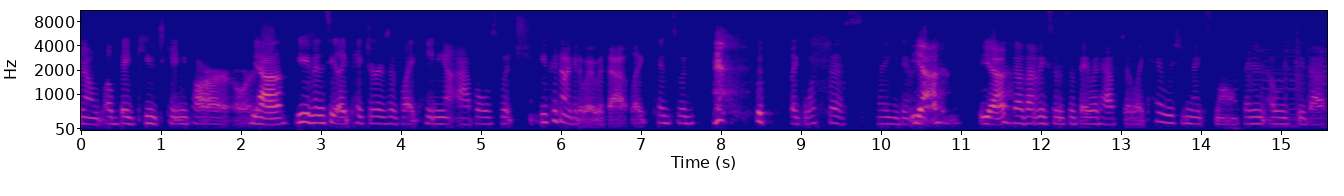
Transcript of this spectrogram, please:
know, a big, huge candy bar, or yeah, you even see like pictures of like handing out apples, which you could not get away with that. Like, kids would, like, what's this? What are you doing? Yeah, yeah. So that makes sense that they would have to, like, hey, we should make small. They didn't always do that.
